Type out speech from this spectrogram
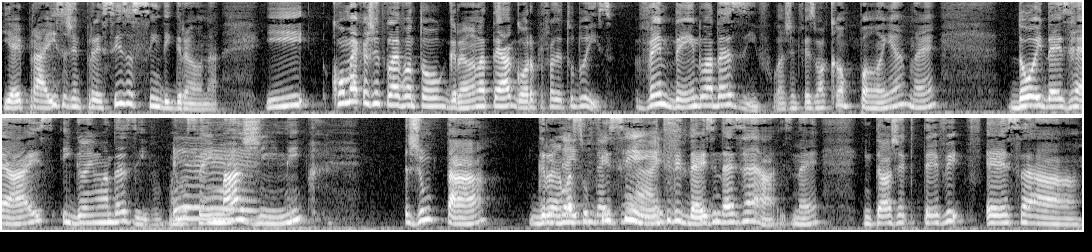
E aí, para isso, a gente precisa sim de grana. E como é que a gente levantou grana até agora para fazer tudo isso? Vendendo adesivo. A gente fez uma campanha, né? Doe 10 reais e ganhe um adesivo. Mas você imagine juntar grana 10 em 10 suficiente de 10 em 10 reais, né? Então a gente teve essa.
